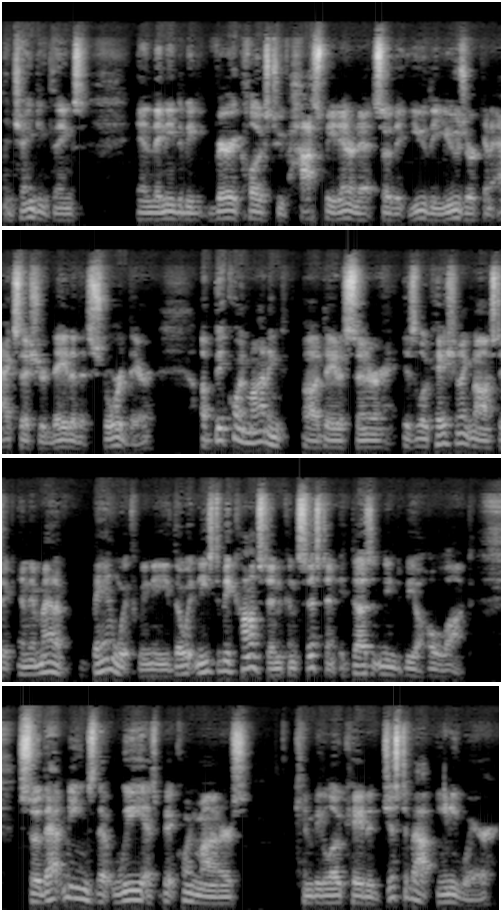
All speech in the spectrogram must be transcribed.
and changing things. And they need to be very close to high speed internet so that you, the user, can access your data that's stored there. A Bitcoin mining uh, data center is location agnostic, and the amount of bandwidth we need, though it needs to be constant and consistent, it doesn't need to be a whole lot. So that means that we as Bitcoin miners can be located just about anywhere,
